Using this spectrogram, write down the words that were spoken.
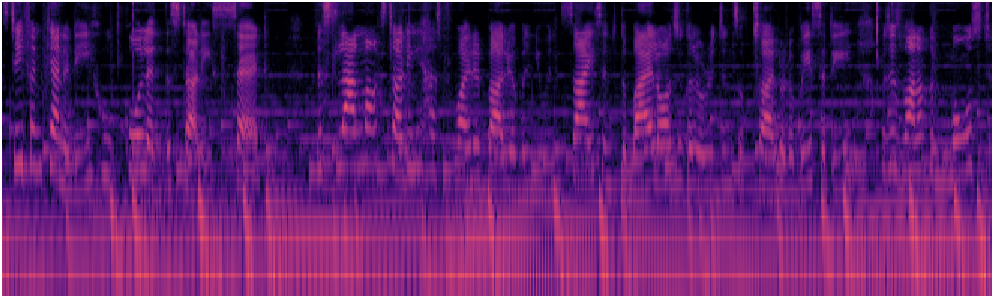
Stephen Kennedy, who co led the study, said, this landmark study has provided valuable new insights into the biological origins of childhood obesity, which is one of the most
